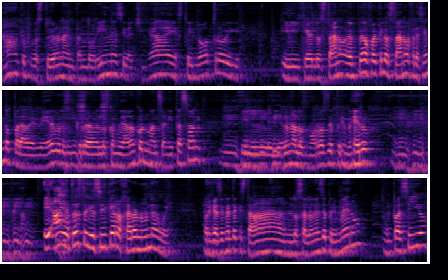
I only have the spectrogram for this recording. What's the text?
No, que pues estuvieron aventando orines y la chingada y esto y lo otro. Y, y que lo están, el pedo fue que lo estaban ofreciendo para beber. Los, los convidaron con manzanita sol. Y le dieron a los morros de primero. Y, ah, y a todo esto yo sí que arrojaron una, güey. Porque hace cuenta que estaban los salones de primero, un pasillo,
